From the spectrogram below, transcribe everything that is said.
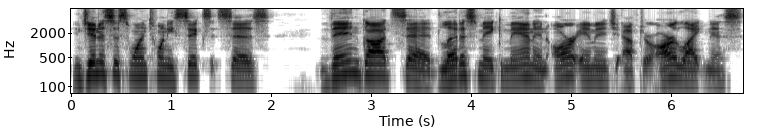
In Genesis 1:26 it says, "Then God said, let us make man in our image after our likeness."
